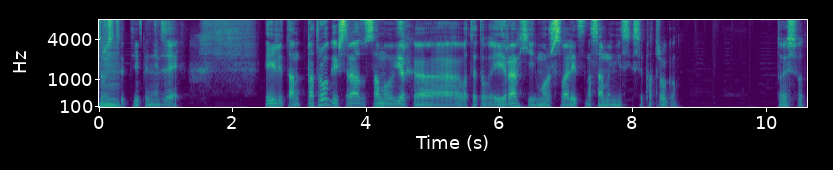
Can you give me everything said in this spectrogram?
просто mm-hmm. типа нельзя их. Или там потрогаешь сразу с самого верха а, вот этого иерархии, можешь свалиться на самый низ, если потрогал. То есть вот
